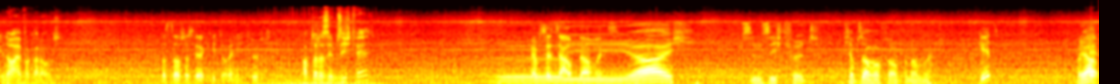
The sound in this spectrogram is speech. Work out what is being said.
genau, einfach geradeaus. Was darfst du, dass die Rakete euch nicht trifft? Habt ihr das im Sichtfeld? Äh, Gab's jetzt Aufnahme? Ja, ich hab's im Sichtfeld. Ich hab's auch auf der Aufnahme. Geht? Ja, Okay.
